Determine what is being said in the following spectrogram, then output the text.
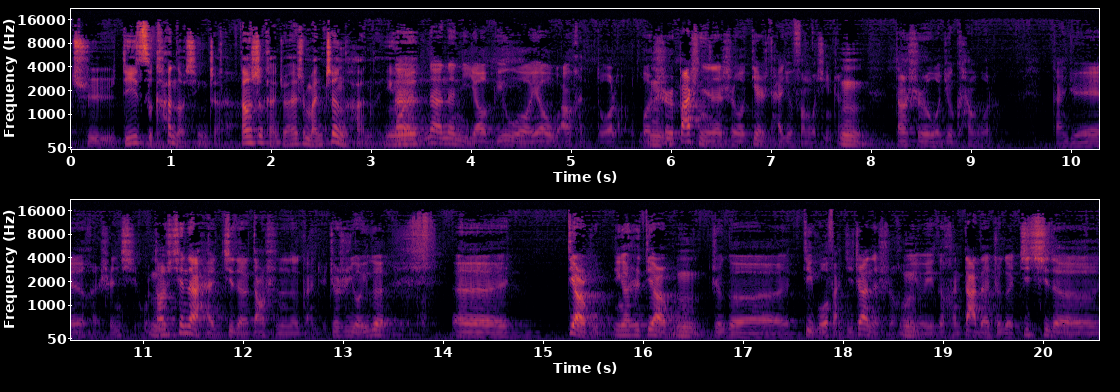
去第一次看到星战，当时感觉还是蛮震撼的，因为那那那你要比我要晚很多了。我是八十年代的时候电视台就放过星战，嗯当时我就看过了，感觉很神奇。我到现在还记得当时的那个感觉，就是有一个呃第二部应该是第二部，嗯这个帝国反击战的时候，嗯有一个很大的这个机器的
